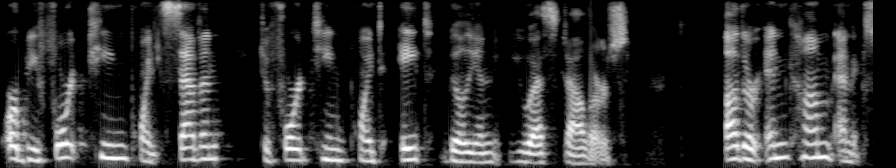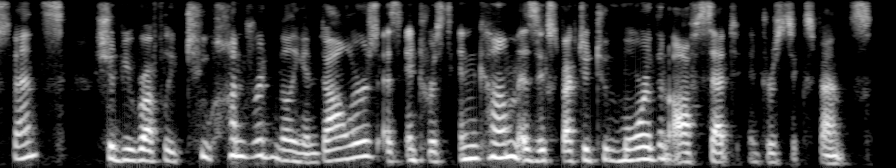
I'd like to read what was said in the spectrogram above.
or be $14.7 to 14.8 billion US dollars. Other income and expense should be roughly $200 million, as interest income is expected to more than offset interest expense.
